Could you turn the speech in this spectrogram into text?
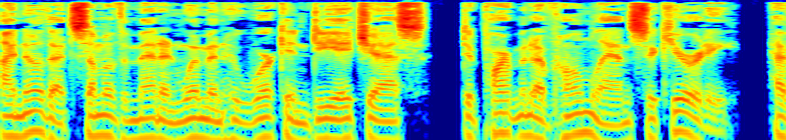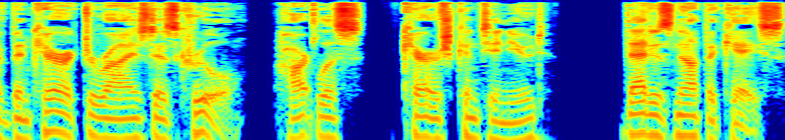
I know that some of the men and women who work in DHS, Department of Homeland Security, have been characterized as cruel, heartless, Karisch continued. That is not the case.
